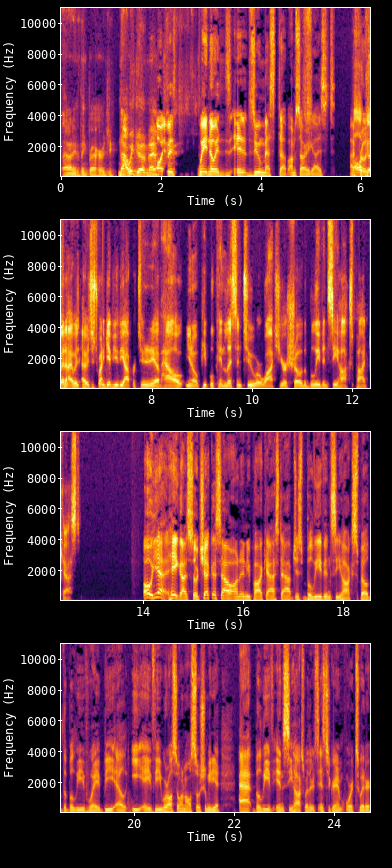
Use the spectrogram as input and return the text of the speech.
I don't even think Brett heard you. No, we good, man. Oh, was, wait, no, it, it, Zoom messed up. I'm sorry, guys. I all good. It. I was I was just want to give you the opportunity of how you know people can listen to or watch your show, the Bleav in Seahawks podcast. Oh yeah, hey guys, so check us out on any podcast app. Just Bleav in Seahawks, spelled the Bleav way, B L E A V. We're also on all social media at Bleav in Seahawks, whether it's Instagram or Twitter.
